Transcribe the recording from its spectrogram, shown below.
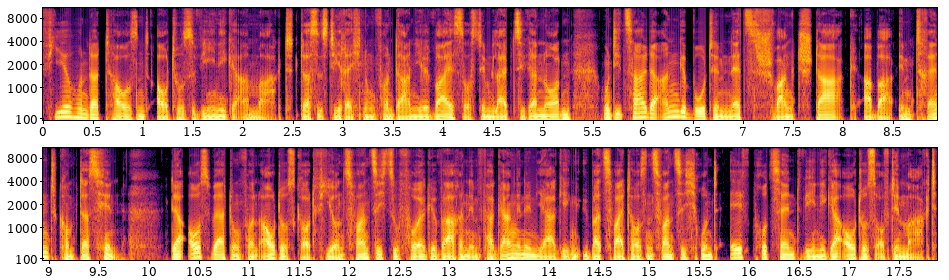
400.000 Autos weniger am Markt, das ist die Rechnung von Daniel Weiß aus dem Leipziger Norden, und die Zahl der Angebote im Netz schwankt stark, aber im Trend kommt das hin. Der Auswertung von Autoscout24 zufolge waren im vergangenen Jahr gegenüber 2020 rund 11 Prozent weniger Autos auf dem Markt,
